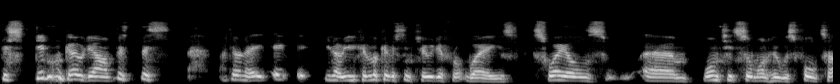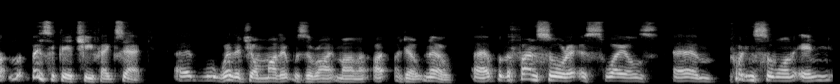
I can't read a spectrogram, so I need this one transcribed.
this didn't go down. This this I don't know. It, it, you know, you can look at this in two different ways. Swales um, wanted someone who was full time, basically a chief exec. Uh, whether John Maddock was the right man, I, I don't know. Uh, but the fans saw it as Swales um, putting someone in,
